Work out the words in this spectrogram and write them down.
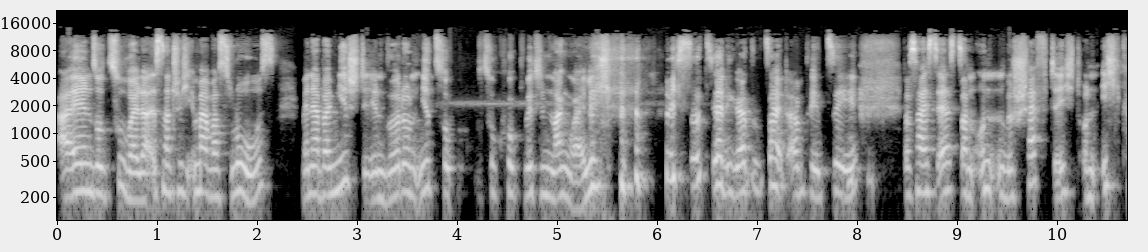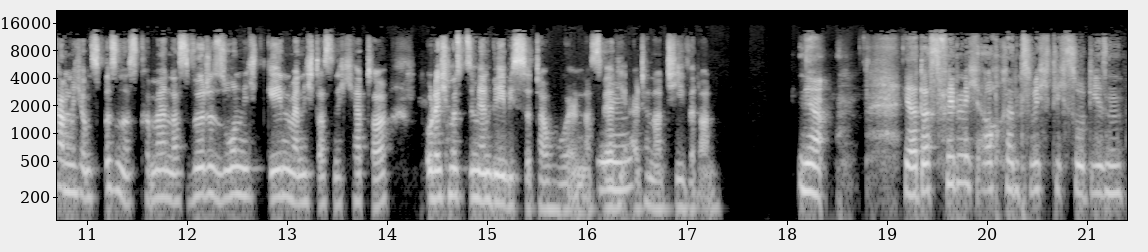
allen so zu, weil da ist natürlich immer was los. Wenn er bei mir stehen würde und mir zuguckt, wird ihm langweilig. ich sitze ja die ganze Zeit am PC. Das heißt, er ist dann unten beschäftigt und ich kann mich ums Business kümmern. Das würde so nicht gehen, wenn ich das nicht hätte. Oder ich müsste mir einen Babysitter holen. Das wäre mhm. die Alternative dann. Ja, ja, das finde ich auch ganz wichtig, so diesen,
